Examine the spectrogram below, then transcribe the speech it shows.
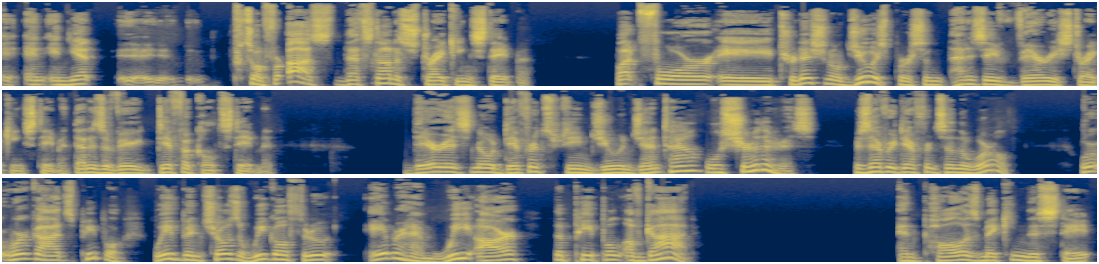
And and yet, uh, so for us, that's not a striking statement. But for a traditional Jewish person, that is a very striking statement. That is a very difficult statement. There is no difference between Jew and Gentile? Well, sure there is. There's every difference in the world. We're, we're God's people. We've been chosen. We go through Abraham. We are the people of God. And Paul is making this state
